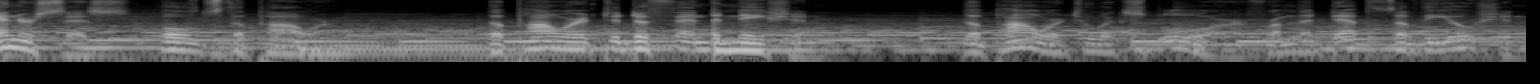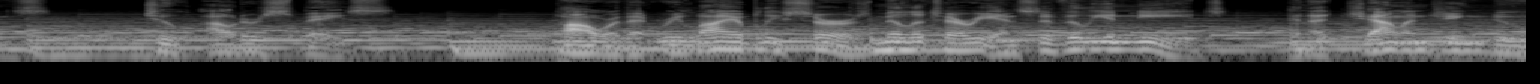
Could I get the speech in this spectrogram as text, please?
EnerSys holds the power. The power to defend a nation. The power to explore from the depths of the oceans to outer space. Power that reliably serves military and civilian needs in a challenging new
